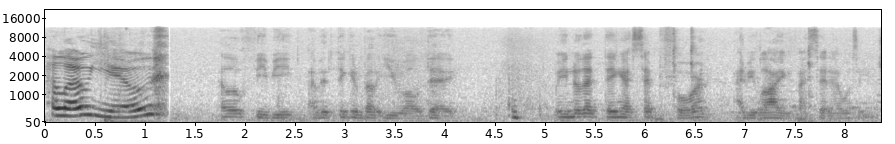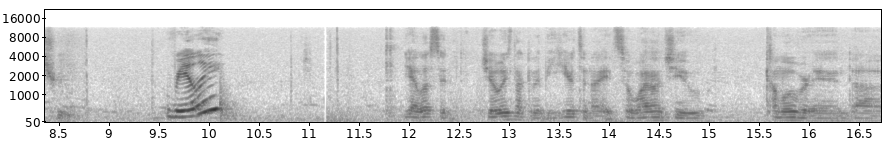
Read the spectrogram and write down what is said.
Hello, you. Hello, Phoebe. I've been thinking about you all day. Well, you know that thing I said before? I'd be lying if I said I wasn't intrigued. Really? Yeah, listen, Joey's not gonna be here tonight, so why don't you come over and uh,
